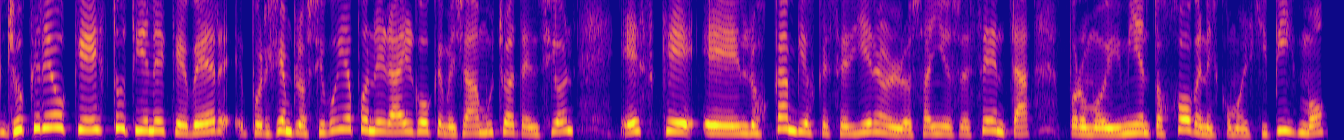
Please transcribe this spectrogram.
yo creo que esto tiene que ver, por ejemplo, si voy a poner algo que me llama mucho la atención, es que eh, en los cambios que se dieron en los años 60 por movimientos jóvenes como el hipismo,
